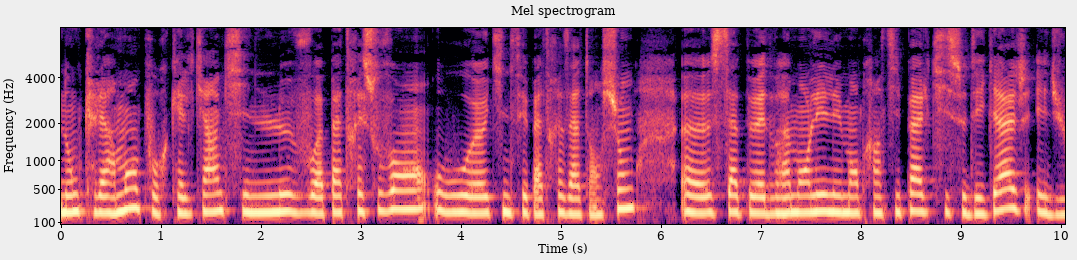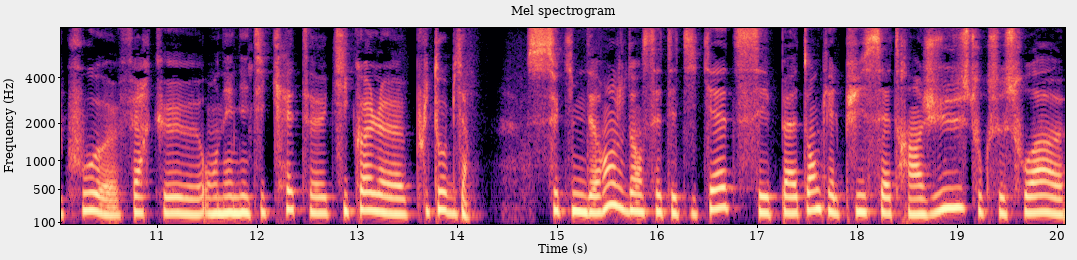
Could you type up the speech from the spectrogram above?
Donc clairement, pour quelqu'un qui ne le voit pas très souvent ou qui ne fait pas très attention, ça peut être vraiment l'élément principal qui se dégage et du coup faire que on ait une étiquette qui colle plutôt bien. Ce qui me dérange dans cette étiquette, c'est pas tant qu'elle puisse être injuste ou que ce soit euh,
